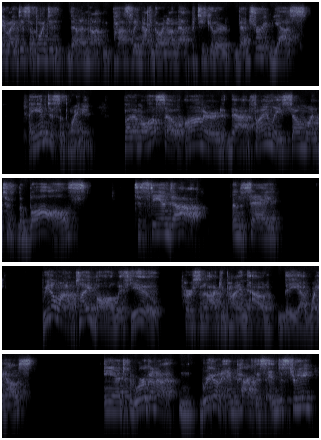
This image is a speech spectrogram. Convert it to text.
Am I disappointed that I'm not possibly not going on that particular venture? Yes, I am disappointed. But I'm also honored that finally someone took the balls to stand up and say, we don't want to play ball with you, person occupying the the uh, White House and we're gonna we're gonna impact this industry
